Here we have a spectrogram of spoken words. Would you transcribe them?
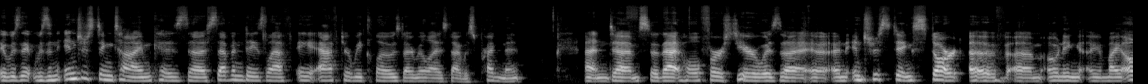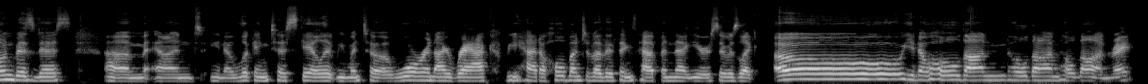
it was it was an interesting time because uh, seven days left after we closed i realized i was pregnant and um, so that whole first year was a, a, an interesting start of um, owning uh, my own business. Um, and you know looking to scale it we went to a war in iraq. We had a whole bunch of other things happen that year. So it was like oh you know hold on hold on hold on right?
